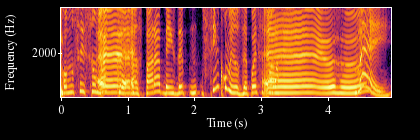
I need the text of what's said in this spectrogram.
como vocês são É. bacanas, parabéns. De- cinco minutos depois você fala, É, aham. Véi,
